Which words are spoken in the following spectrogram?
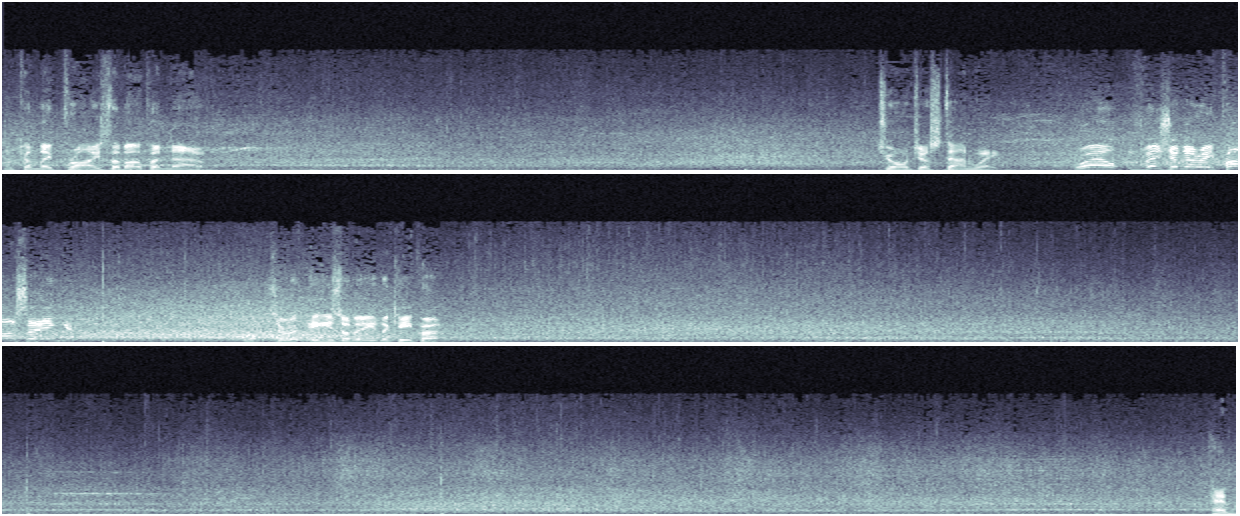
And can they prize them open now? Georgia Stanway. Well, visionary passing. Got to it easily, the keeper. Hemp.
